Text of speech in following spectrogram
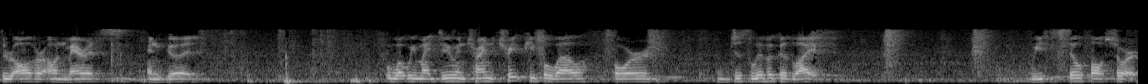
through all of our own merits and good. What we might do in trying to treat people well or just live a good life, we still fall short.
